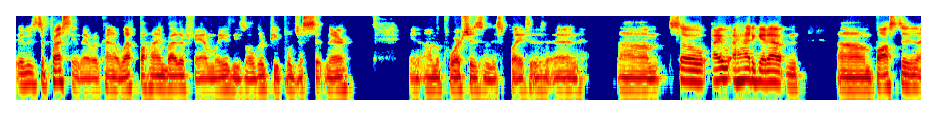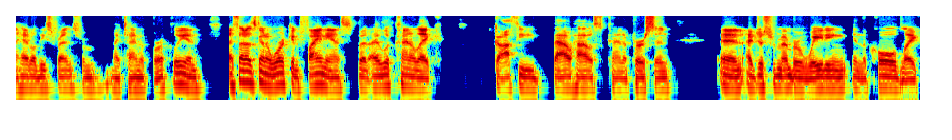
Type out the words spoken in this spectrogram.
it was depressing. They were kind of left behind by their families these older people just sitting there in, on the porches in these places. And um, so I, I had to get out and um, boston i had all these friends from my time at berklee and i thought i was going to work in finance but i looked kind of like gothy bauhaus kind of person and I just remember waiting in the cold, like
